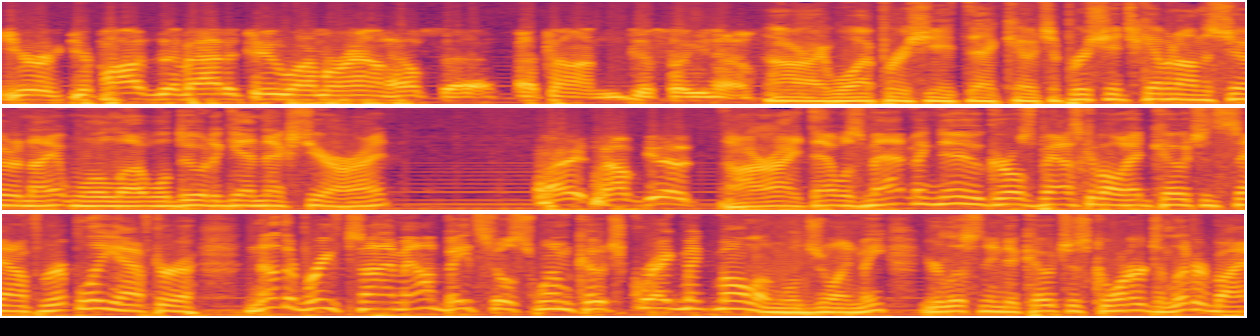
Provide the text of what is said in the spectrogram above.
your your positive attitude when I'm around helps a, a ton. Just so you know. All right. Well, I appreciate that, Coach. Appreciate you coming on the show tonight. We'll uh, we'll do it again next year. All right. All right, sounds good. All right, that was Matt McNew, girls basketball head coach at South Ripley. After another brief timeout, Batesville swim coach Greg McMullen will join me. You're listening to Coach's Corner, delivered by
